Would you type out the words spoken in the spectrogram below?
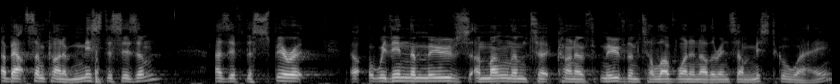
about some kind of mysticism, as if the Spirit uh, within them moves among them to kind of move them to love one another in some mystical way.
